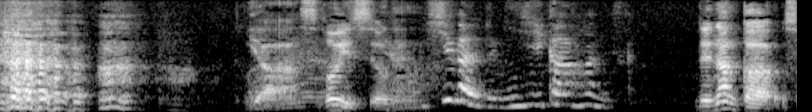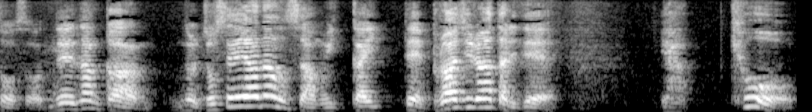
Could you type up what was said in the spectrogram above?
いやーすごいですよね。1週間だと2時間半ですか。でなんかそうそう。でなんか女性アナウンサーも一回行ってブラジルあたりで「いや今日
